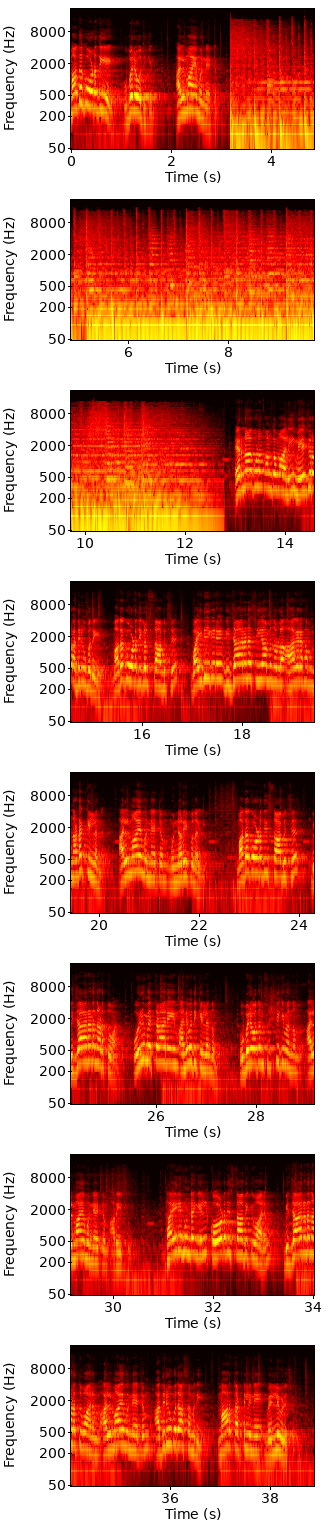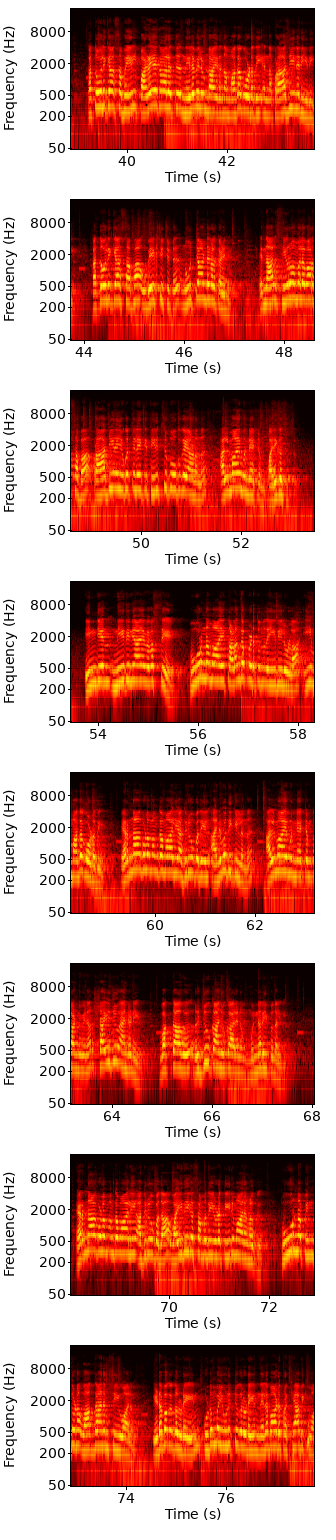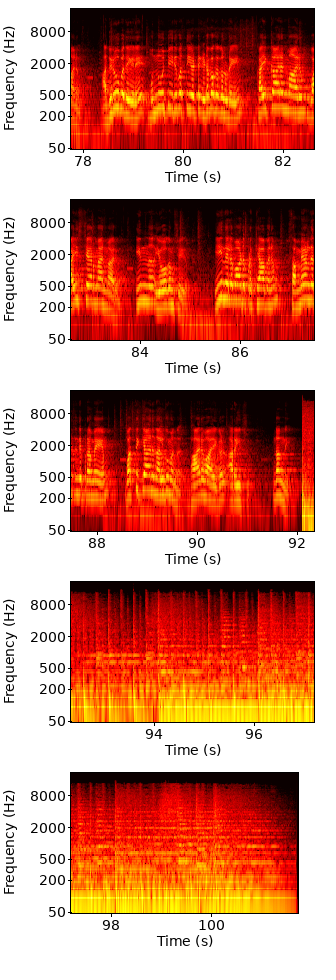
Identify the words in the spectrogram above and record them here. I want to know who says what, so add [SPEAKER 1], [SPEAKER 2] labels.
[SPEAKER 1] മതകോടതിയെ ഉപരോധിക്കും. അൽമായ മുന്നേറ്റം. എറണാകുളം അങ്കമാലി മേജർ അതിരൂപതയിൽ മതകോടതികൾ സ്ഥാപിച്ച് വൈദികരെ വിചാരണ ചെയ്യാമെന്നുള്ള ആഗ്രഹം നടക്കില്ലെന്ന് അൽമായ മുന്നേറ്റം മുന്നറിയിപ്പ് നൽകി. മതകോടതി സ്ഥാപിച്ച് വിചാരണ നടത്തുവാൻ ഒരു മെത്രാനെയും അനുവദിക്കില്ലെന്നും ഉപരോധം സൃഷ്ടിക്കുമെന്നും അൽമായ മുന്നേറ്റം അറിയിച്ചു. ധൈര്യമുണ്ടെങ്കിൽ കോടതി സ്ഥാപിക്കുവാനും വിചാരണ നടത്തുവാനും അൽമായ മുന്നേറ്റം അതിരൂപതാ സമിതി മാർ തട്ടിലിനെ വെല്ലുവിളിച്ചു. കത്തോലിക്ക സഭയിൽ പഴയ കാലത്ത് നിലവിലുണ്ടായിരുന്ന മതകോടതി എന്ന പ്രാചീന രീതി കത്തോലിക്ക സഭ ഉപേക്ഷിച്ചിട്ട് നൂറ്റാണ്ടുകൾ കഴിഞ്ഞു. എന്നാൽ സീറോ മലബാർ സഭ പ്രാചീന യുഗത്തിലേക്ക് തിരിച്ചു പോകുകയാണെന്ന് അൽമായ മുന്നേറ്റം പരിഹസിച്ചു. ഇന്ത്യൻ നീതിന്യായ വ്യവസ്ഥയെ പൂർണമായി കളങ്കപ്പെടുത്തുന്ന രീതിയിലുള്ള ഈ മതകോടതി എറണാകുളം അങ്കമാലി അതിരൂപതയിൽ അനുവദിക്കില്ലെന്ന് അൽമായ മുന്നേറ്റം കൺവീനർ ഷൈജു ആന്റണിയും വക്താവ് റിജു കാഞ്ഞുകാരനും മുന്നറിയിപ്പ് നൽകി. എറണാകുളം അങ്കമാലി അതിരൂപത വൈദിക സമിതിയുടെ തീരുമാനങ്ങൾക്ക് പൂർണ പിന്തുണ വാഗ്ദാനം ചെയ്യുവാനും ഇടവകകളുടെയും കുടുംബ യൂണിറ്റുകളുടെയും നിലപാട് പ്രഖ്യാപിക്കുവാനും അതിരൂപതയിലെ മുന്നൂറ്റി ഇരുപത്തിയെട്ട് ഇടവകകളുടെയും കൈക്കാരന്മാരും വൈസ് ചെയർമാൻമാരും ഇന്ന് യോഗം ചേരും. ഈ നിലപാട് പ്രഖ്യാപനം സമ്മേളനത്തിന്റെ പ്രമേയം വത്തിക്കാന് നൽകുമെന്ന് ഭാരവാഹികൾ അറിയിച്ചു. നന്ദി.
